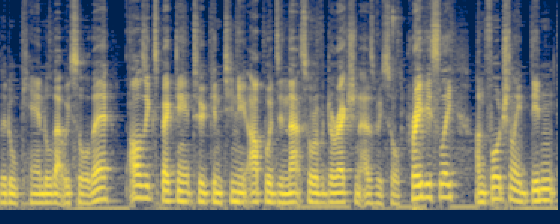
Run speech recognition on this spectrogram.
little candle that we saw there. I was expecting it to continue upwards in that sort of a direction as we saw previously. Unfortunately it didn't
